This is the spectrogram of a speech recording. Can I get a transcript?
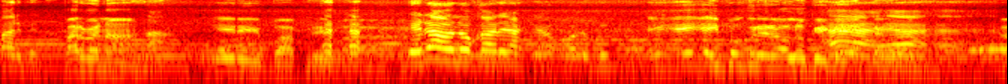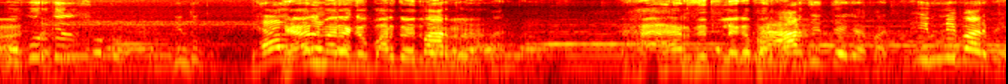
পারবে না। পারবে না? না। এরে বাপ রে বাপ। এটা হলো কার একটা অলৌকিক এই- পুকুরের অলৌকিক হ্যাঁ একটা হ্যাঁ হ্যাঁ পুকুর আচ্ছা। কিন্তু ছোট কিন্তু ঢেল ঢেল মেরে কেউ পার করে দিতে পারবে না। পারবে। হ্যাঁ হার জিত লেগে পারবে না। হারজিত দেখে পারবে এমনি পারবে।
